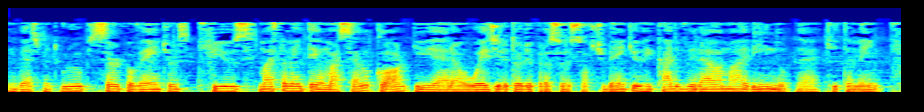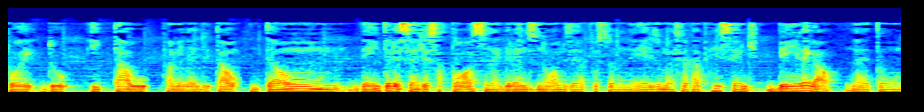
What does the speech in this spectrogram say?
Investment Group, Circle Ventures, Fuse, mas também tem o Marcelo Clor, que era o ex-diretor de operações SoftBank, e o Ricardo Virela Marino, né, que também foi do Itaú, família do Itaú. Então, bem interessante essa aposta, né? Grandes nomes aí apostando neles, uma startup recente, bem legal, né? Então,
